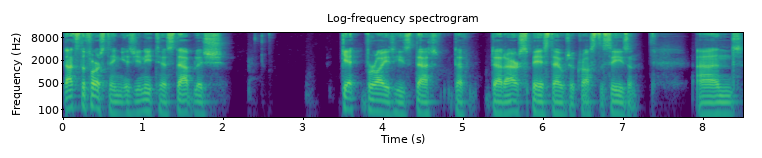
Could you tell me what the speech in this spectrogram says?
that's the first thing is you need to establish, get varieties that, that, that are spaced out across the season. And,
